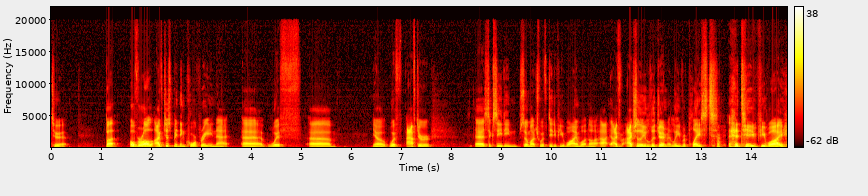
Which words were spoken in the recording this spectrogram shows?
to it. But overall, I've just been incorporating that uh, with, um, you know, with after uh, succeeding so much with DDPY and whatnot, I, I've actually legitimately replaced DDPY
